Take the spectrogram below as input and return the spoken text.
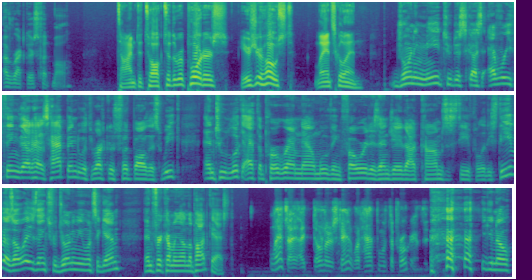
of Rutgers football. Time to talk to the reporters. Here's your host, Lance Glynn. Joining me to discuss everything that has happened with Rutgers football this week and to look at the program now moving forward is NJ.com's Steve Politi. Steve, as always, thanks for joining me once again and for coming on the podcast. Lance, I, I, don't understand what happened with the program today. you know,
